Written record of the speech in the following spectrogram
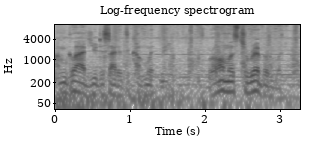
I'm glad you decided to come with me. We're almost to Riverwood.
